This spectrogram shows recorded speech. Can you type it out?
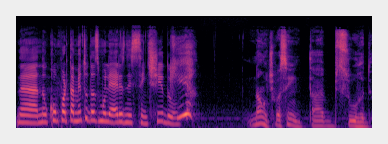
Na- no comportamento das mulheres nesse sentido? Que? Não, tipo assim, tá absurdo.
